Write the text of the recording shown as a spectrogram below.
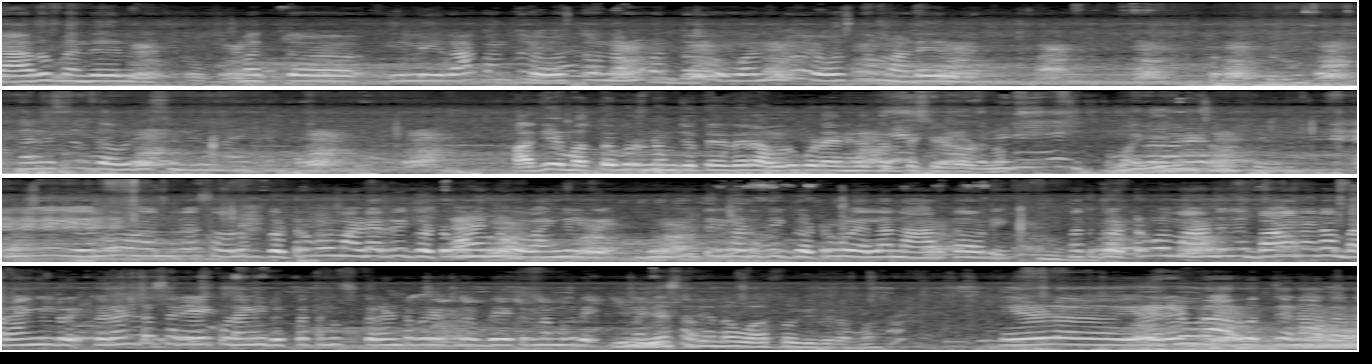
ಯಾರೂ ಬಂದೇ ಇಲ್ರಿ. ಮತ್ತು ಇಲ್ಲಿ ಇರಾಕಂತೂ ವ್ಯವಸ್ಥೆ ನಮಗಂತೂ ಒಂದು ವ್ಯವಸ್ಥೆ ಮಾಡೇ ಇಲ್ರಿ. ನನ್ನ ಹೆಸರು ಗೌರಿ ಸುನಿಲ್ ನಾಯ್ಕ ಅಂತ. ಹಾಗೆ ಮತ್ತೊಬ್ರು ನಮ್ಮ ಜೊತೆ ಇದ್ದಾರೆ ಅವರು ಕೂಡ ಏನ್ ಹೇಳ್ತಾರೆ ಅಂತ ಕೇಳೋಣ. ಏನು ಅಂದ್ರೆ ಸೌಲಭ್ಯ ಗಟ್ರುಗಳು ಮಾಡ್ಯಾರ್ರಿ ಗಟ್ರುಗಳು ಹೋಗಂಗಿಲ್ರಿ. ಹುಡುಗರು ತಿರ್ಗಾಡೋದು ಗಟ್ರುಗಳು ಎಲ್ಲ ನಾರ್ತಾವ್ರಿ. ಮತ್ತೆ ಗಟ್ರುಗಳು ಮಾಡಿದ್ರೆ ಬಾ ನಾನು ಬರಂಗಿಲ್ರಿ. ಕರೆಂಟ್ ಸರಿಯಾಗಿ ಕೊಡಂಗಿಲ್ರಿ. ಇಪ್ಪತ್ತು ಕರೆಂಟ್ ಬೇಕ್ರಿ ಬೇಕ್ರಿ ನಮಗ್ರಿ. ಎಷ್ಟು ಜನ ವಾಸವಾಗಿದ್ದೀರಮ್ಮ ಅರವತ್ತು ಜನ ಅದಾರ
